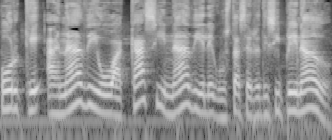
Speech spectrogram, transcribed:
porque a nadie o a casi nadie le gusta ser disciplinado.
